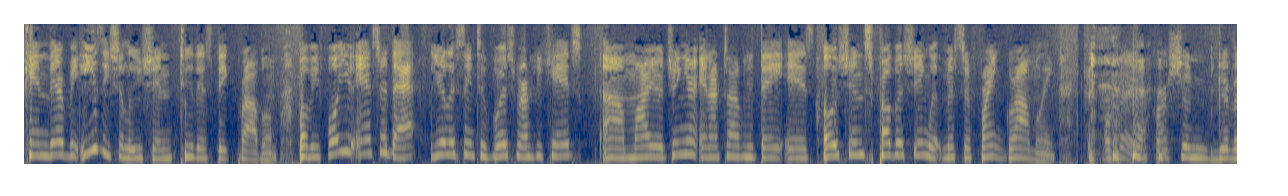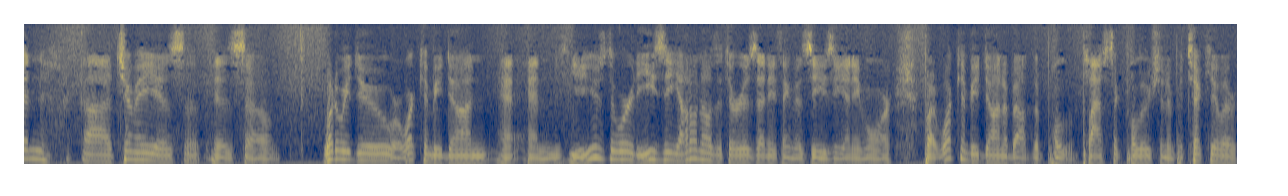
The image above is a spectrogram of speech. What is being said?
Can there be easy solution to this big problem? But before you answer that, you're listening to Voice America Kids, um, Mario Jr., and our topic today is Oceans Publishing with Mr. Frank Gromling. okay, the question given uh, to me is uh, is uh, what do we do or what can be done? And, you use the word easy. I don't know that there is anything that's easy anymore, but what can be done about the plastic pollution in particular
